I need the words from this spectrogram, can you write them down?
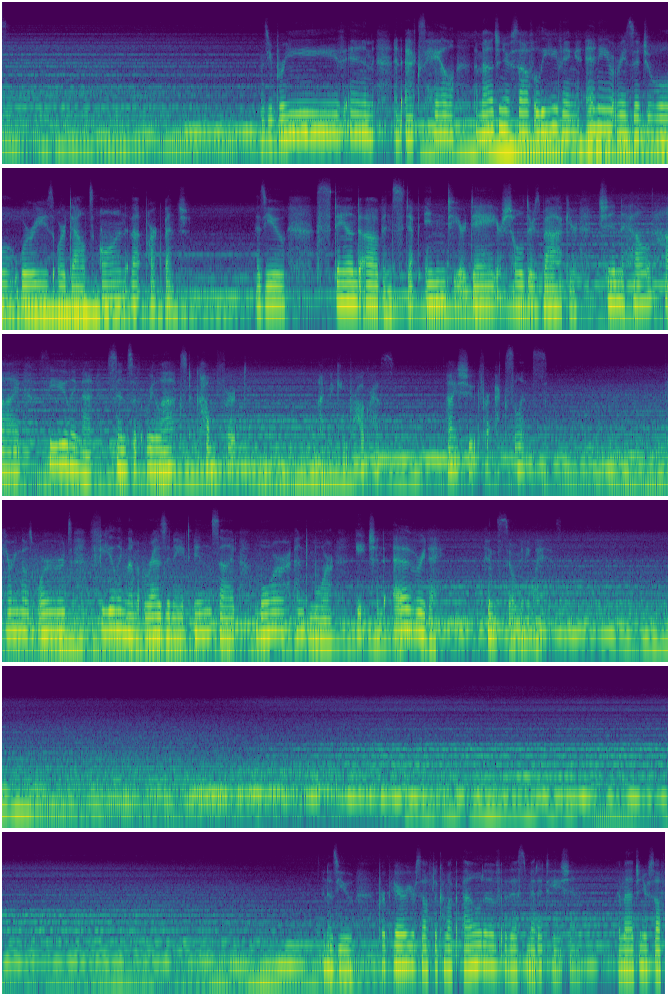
As you breathe in and exhale, imagine yourself leaving any residual worries or doubts on that park bench. As you stand up and step into your day, your shoulders back, your chin held high, feeling that sense of relaxed comfort, I'm making progress. I shoot for excellence. Hearing those words, feeling them resonate inside more and more each and every day in so many ways. And as you prepare yourself to come up out of this meditation, imagine yourself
